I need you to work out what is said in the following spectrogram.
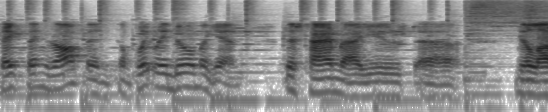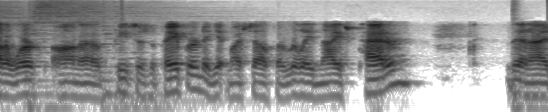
take things off and completely do them again. This time I used, uh, did a lot of work on uh, pieces of paper to get myself a really nice pattern. Then I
